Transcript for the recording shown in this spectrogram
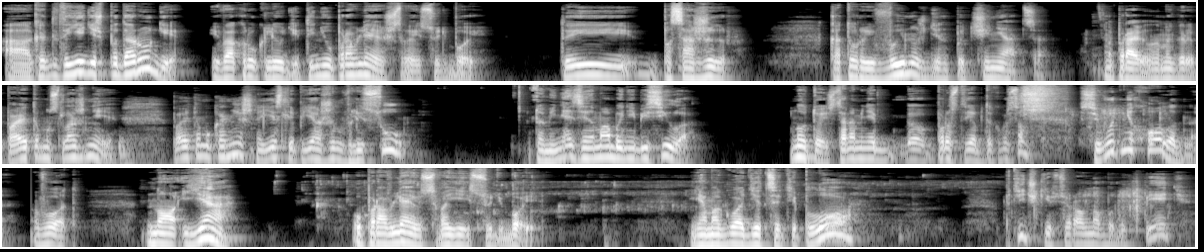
А когда ты едешь по дороге и вокруг люди, ты не управляешь своей судьбой. Ты пассажир, который вынужден подчиняться правилам игры. Поэтому сложнее. Поэтому, конечно, если бы я жил в лесу, то меня зима бы не бесила. Ну, то есть она мне э, просто, я бы такой представил, сегодня холодно, вот. Но я управляю своей судьбой. Я могу одеться тепло, птички все равно будут петь,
